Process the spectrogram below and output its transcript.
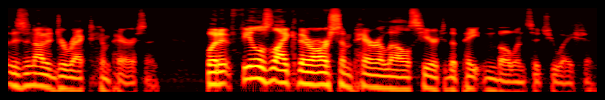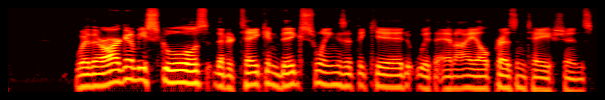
this is not a direct comparison. But it feels like there are some parallels here to the Peyton Bowen situation. Where there are going to be schools that are taking big swings at the kid with NIL presentations,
